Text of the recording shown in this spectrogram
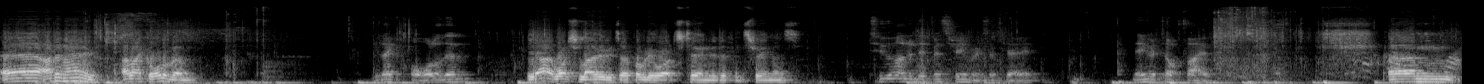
Uh, I don't know. I like all of them. You like all of them? Yeah, I watch loads. I probably watch 200 different streamers. 200 different streamers, okay. Name your top five. Um,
